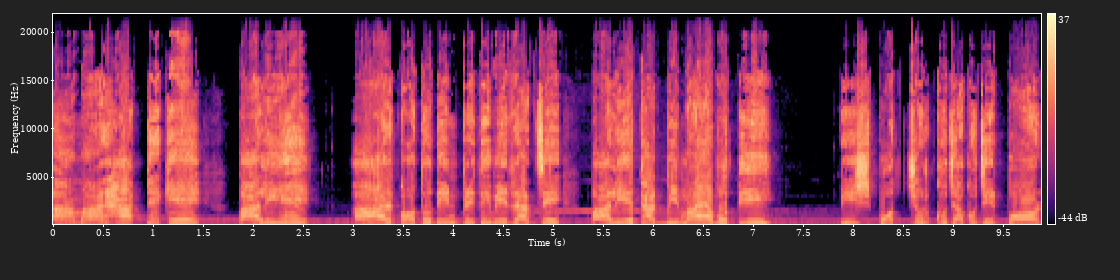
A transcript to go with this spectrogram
আমার হাত থেকে পালিয়ে আর কতদিন পৃথিবীর রাজ্যে পালিয়ে থাকবি মায়াবতী? বিশ বছর খোঁজাখুঁজির পর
